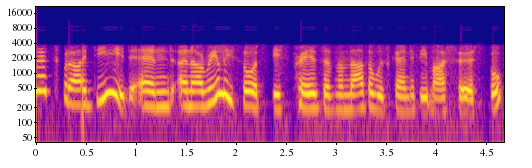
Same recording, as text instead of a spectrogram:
that's what I did, and and I really thought this Prayers of a Mother was going to be my first book,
